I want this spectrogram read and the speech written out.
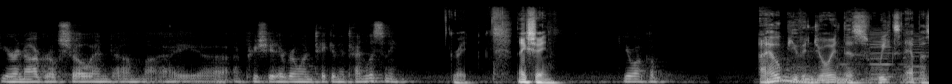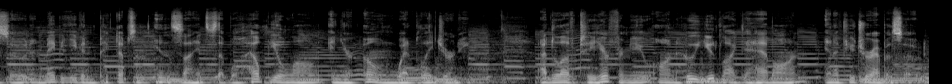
your inaugural show, and um, I uh, appreciate everyone taking the time listening. Great. Thanks, Shane. You're welcome. I hope you've enjoyed this week's episode and maybe even picked up some insights that will help you along in your own wet plate journey. I'd love to hear from you on who you'd like to have on in a future episode.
